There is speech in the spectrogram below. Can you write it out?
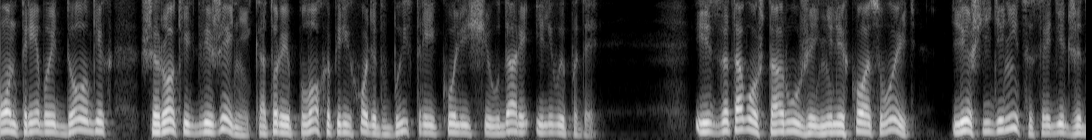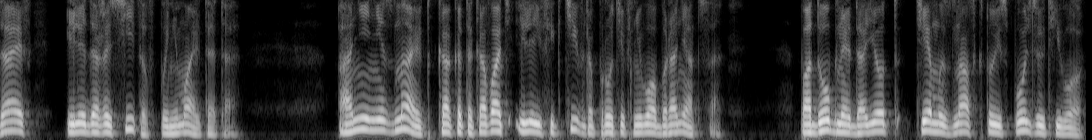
Он требует долгих, широких движений, которые плохо переходят в быстрые колющие удары или выпады. Из-за того, что оружие нелегко освоить, лишь единицы среди джедаев или даже ситов понимают это. Они не знают, как атаковать или эффективно против него обороняться. Подобное дает тем из нас, кто использует его,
